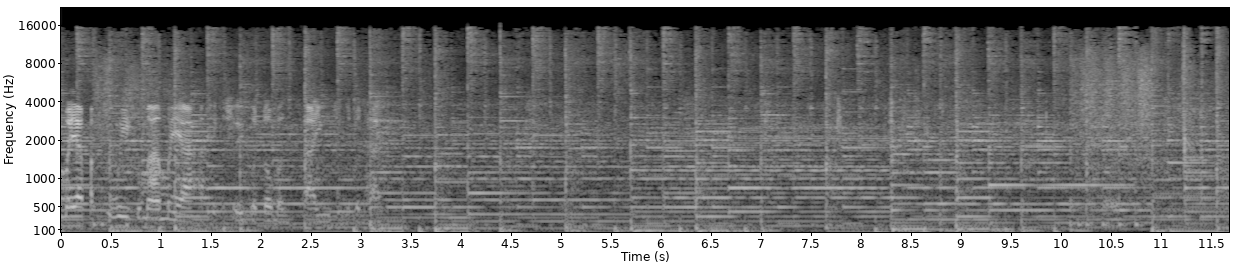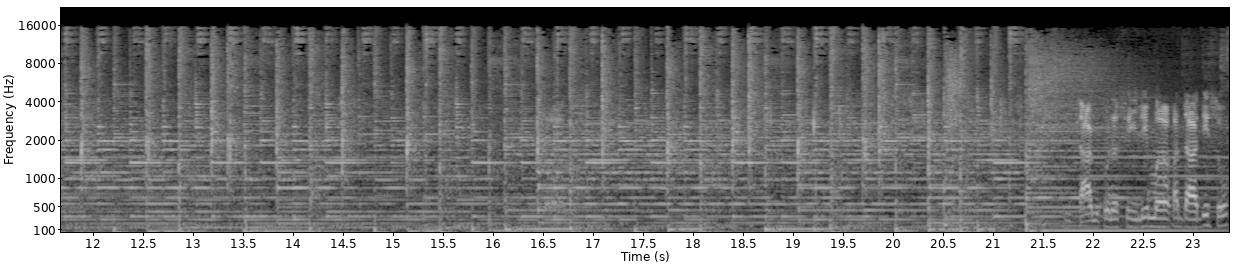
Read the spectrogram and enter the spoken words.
Mamaya pag uwi ko mamaya, kasi gusto ko to magtayos ko to lahat. Dami ko na sili mga kadadis oh.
